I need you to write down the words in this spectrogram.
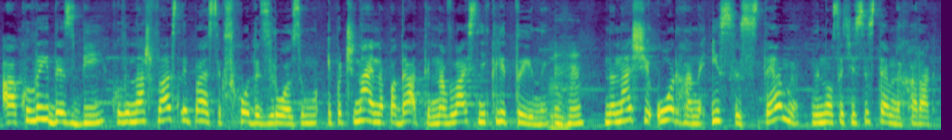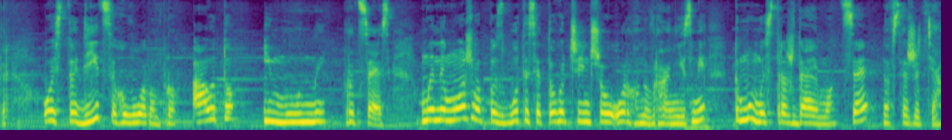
А коли йде збій, коли наш власний песик сходить з розуму і починає нападати на власні клітини, на наші органи і системи, він носить і системний характер. Ось тоді це говоримо про аутоімунний процес. Ми не можемо позбутися того чи іншого органу в організмі, тому ми страждаємо це на все життя.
